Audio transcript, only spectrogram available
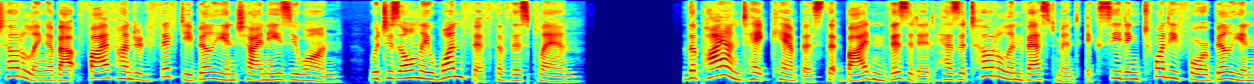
totaling about 550 billion Chinese yuan, which is only one fifth of this plan. The Pyeongtaek campus that Biden visited has a total investment exceeding $24 billion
